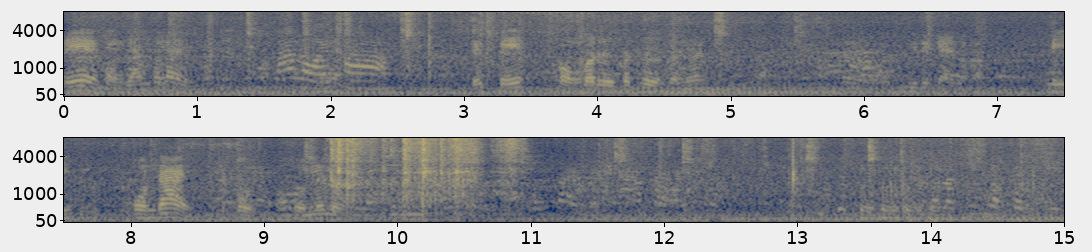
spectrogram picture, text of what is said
เต้ของยักษ์เท่าไหร่ห้าร้อยค่ะ เป๊ะๆของบะเรอประเถิดมันเนี้ยมีตะแกรงเหรอครับ มีโอนได้กระโดดโอนได้เลยคนละครึ่งกับคนกิน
